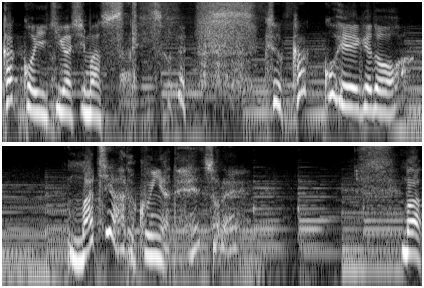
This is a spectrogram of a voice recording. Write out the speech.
かっこいい気がします。それかっこええけど街歩くんやでそれ。まあ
